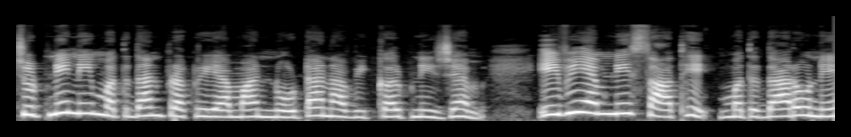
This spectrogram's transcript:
ચૂંટણીની મતદાન પ્રક્રિયામાં નોટાના વિકલ્પની જેમ ઈવીએમની સાથે મતદારોને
